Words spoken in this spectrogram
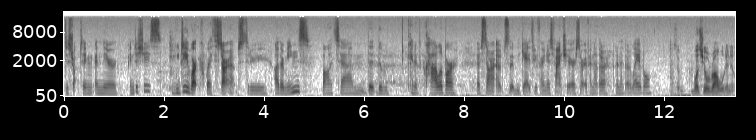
disrupting in their industries. We do work with startups through other means, but um, the the kind of caliber of startups that we get through Founders Factory are sort of another another label. So, what's your role in it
